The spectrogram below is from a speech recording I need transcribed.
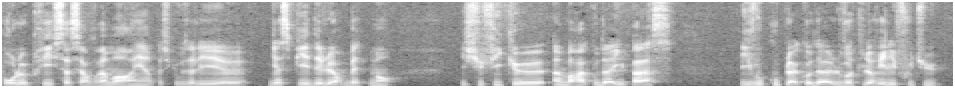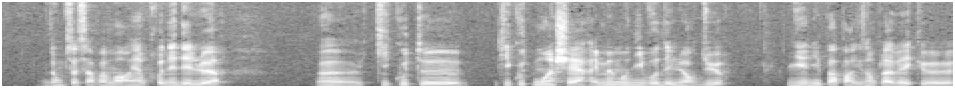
pour le prix, ça sert vraiment à rien parce que vous allez gaspiller des leurres bêtement. Il suffit qu'un barracuda y passe, il vous coupe la caudale, votre leurre il est foutu. Donc ça sert vraiment à rien. Prenez des leurres euh, qui, coûtent, euh, qui coûtent moins cher et même au niveau des leurres dures. N'y allez pas par exemple avec euh,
